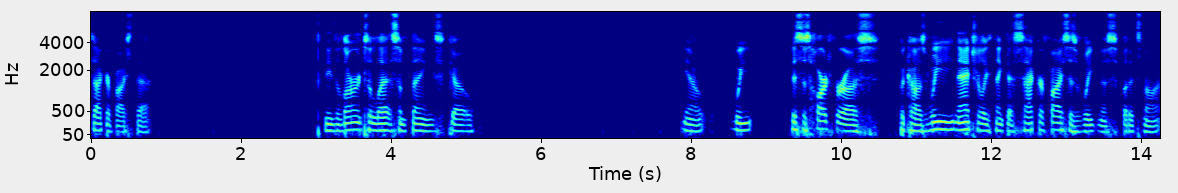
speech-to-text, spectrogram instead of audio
Sacrifice that. You need to learn to let some things go. You know, we this is hard for us because we naturally think that sacrifice is weakness, but it's not.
